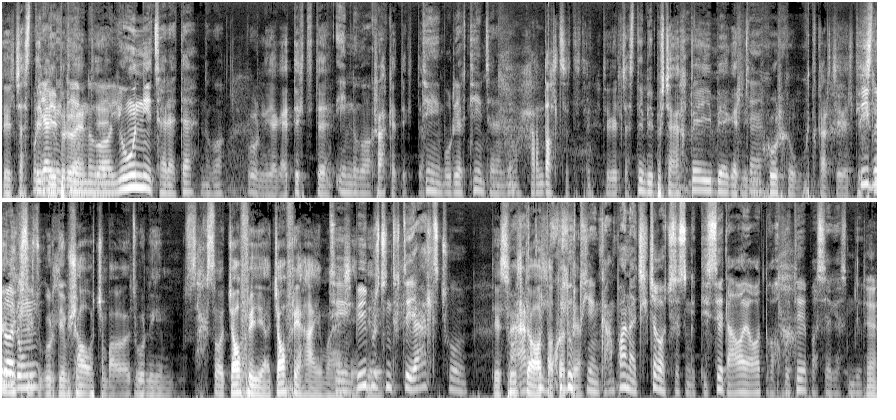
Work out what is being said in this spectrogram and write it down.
Тэгэл Justin нэг Bieber тийм байна. нөгөө юуны царай те нөгөө Бүр нэг яг addictтэй. ийм нөгөө Crack addict. тийм бүр яг тийм царай тийм. харандаа олцоод тийм. Тэгэл Justin Bieber чинь анх baby гэж нэг хөөрхөн хүүхд гарч ирэл. Bieber бол Тэгснээр өмнө- зүгээр л юм шоу ч зүгээр нэг юм саксо Joffrey Joffrey хаа юм аа. Тийм Бибер чинь тэгтээ яалтчгүй. Тэгээ сүултээ Ард нь болоод бүхэл тий. бүтгийн компани ажиллаж байгаа учраас ингээд тисэд аваа яваад байгаа байхгүй тий бас яг ясам дээр. Тийм.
